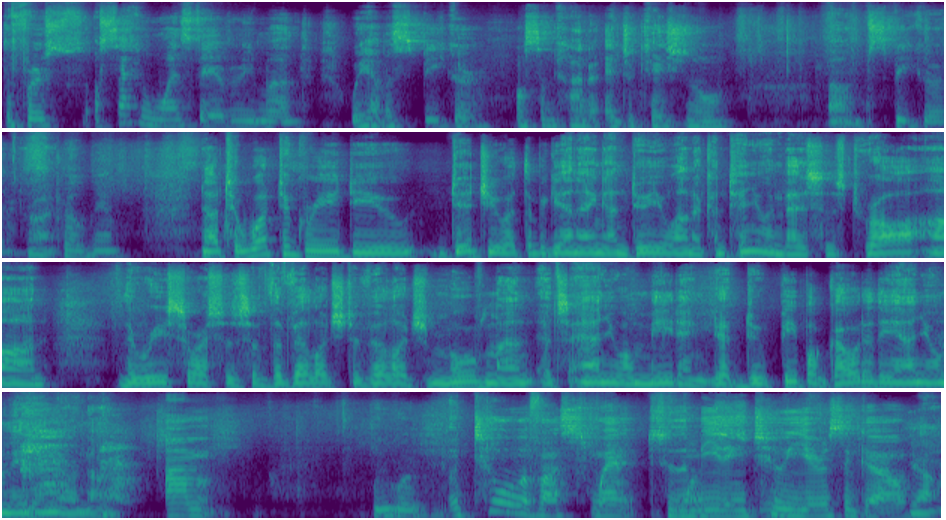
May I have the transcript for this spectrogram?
the first or second Wednesday every month, we have a speaker or some kind of educational um, speaker Right. program. now, to what degree do you did you at the beginning and do you on a continuing basis draw on the resources of the village to village movement, its annual meeting? Do, do people go to the annual meeting or not? Um, We were two of us went to the Once, meeting two yeah. years ago, Yeah.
